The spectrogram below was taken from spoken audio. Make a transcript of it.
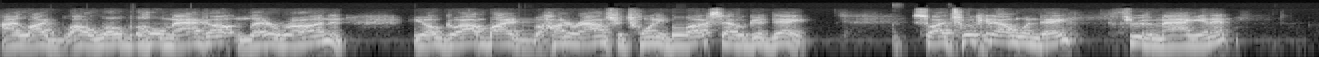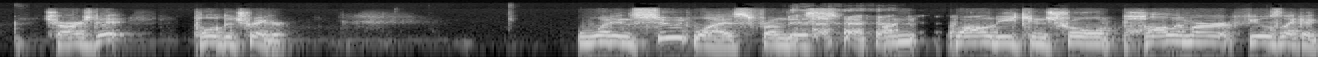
I, I I'll load the whole mag up and let her run, and you know, go out and buy 100 rounds for 20 bucks, have a good day. So I took it out one day, threw the mag in it, charged it, pulled the trigger. What ensued was from this unquality controlled polymer feels like a.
